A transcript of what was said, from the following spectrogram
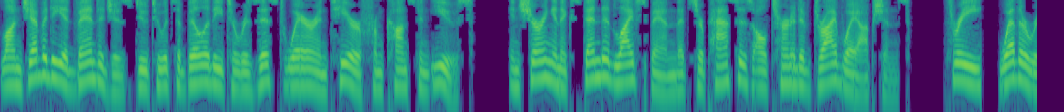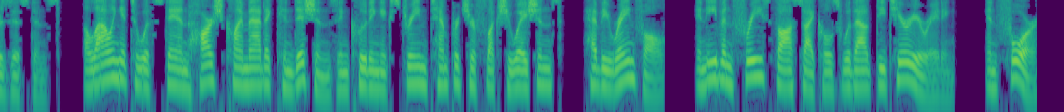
Longevity advantages due to its ability to resist wear and tear from constant use, ensuring an extended lifespan that surpasses alternative driveway options. 3. Weather resistance, allowing it to withstand harsh climatic conditions including extreme temperature fluctuations, heavy rainfall, and even freeze thaw cycles without deteriorating. And 4.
